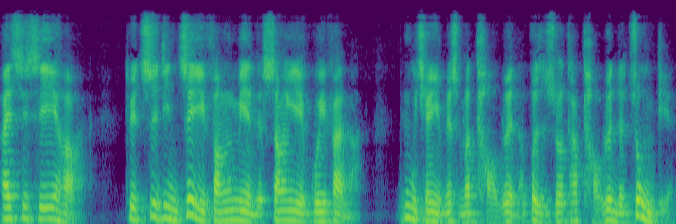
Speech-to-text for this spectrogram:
ICC 哈、对制定这一方面的商业规范啊，目前有没有什么讨论呢？或者说他讨论的重点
